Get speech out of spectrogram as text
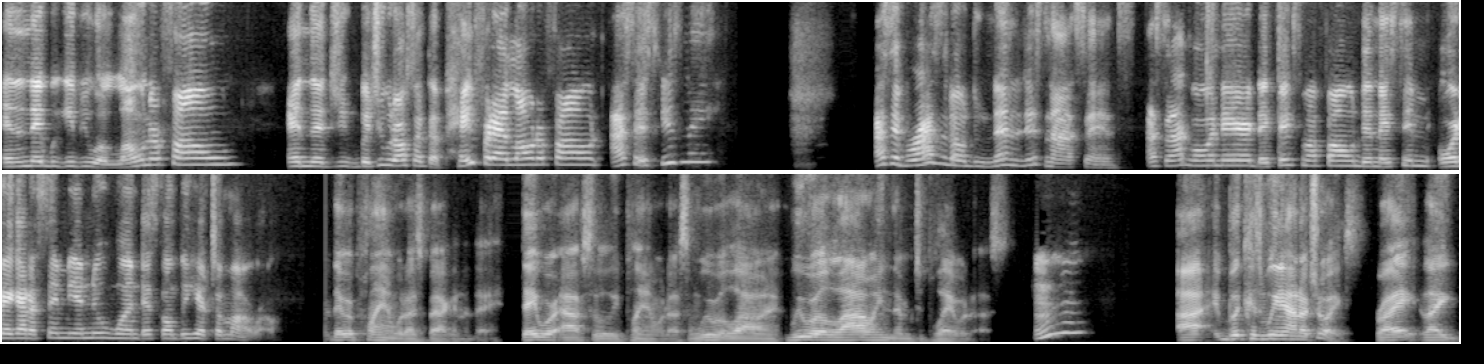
and then they would give you a loaner phone and that you but you would also have to pay for that loaner phone. I said, excuse me. I said, Verizon don't do none of this nonsense. I said, I go in there, they fix my phone, then they send me, or they gotta send me a new one that's gonna be here tomorrow. They were playing with us back in the day. They were absolutely playing with us, and we were allowing we were allowing them to play with us. Mm-hmm. I because we had a choice, right? Like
